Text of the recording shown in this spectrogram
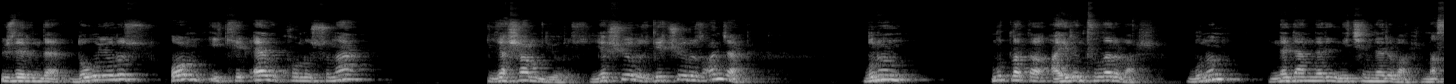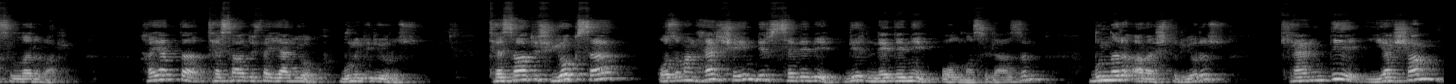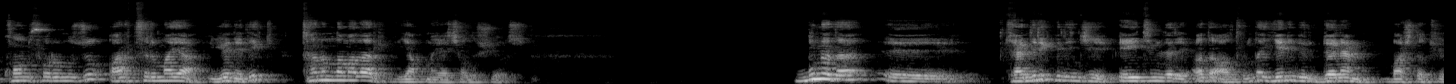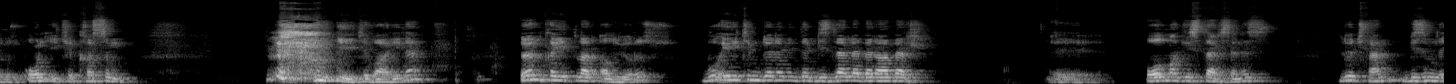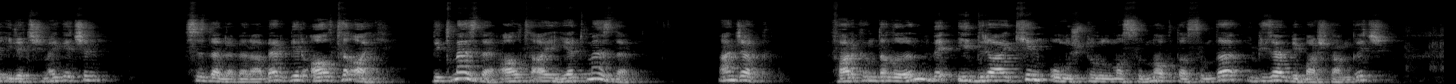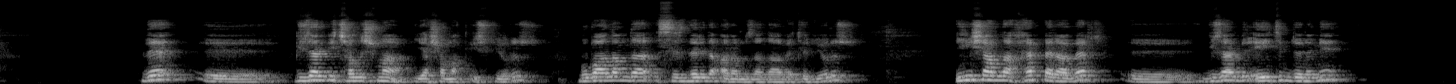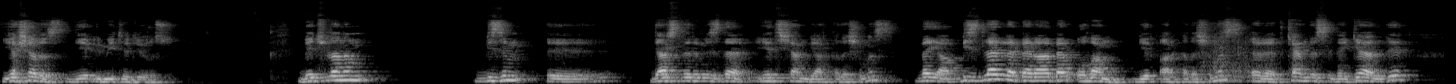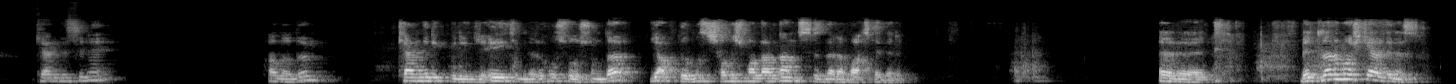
üzerinde doğuyoruz. 12 ev konusuna yaşam diyoruz. Yaşıyoruz, geçiyoruz ancak bunun mutlaka ayrıntıları var. Bunun nedenleri, niçinleri var, nasılları var. Hayatta tesadüfe yer yok. Bunu biliyoruz. Tesadüf yoksa o zaman her şeyin bir sebebi, bir nedeni olması lazım. Bunları araştırıyoruz. Kendi yaşam konforumuzu artırmaya yönelik tanımlamalar yapmaya çalışıyoruz. Buna da e, kendilik bilinci eğitimleri adı altında yeni bir dönem başlatıyoruz. 12 Kasım itibariyle ön kayıtlar alıyoruz. Bu eğitim döneminde bizlerle beraber e, olmak isterseniz lütfen bizimle iletişime geçin. Sizlerle beraber bir 6 ay bitmez de 6 ay yetmez de ancak farkındalığın ve idrakin oluşturulması noktasında güzel bir başlangıç ve e, güzel bir çalışma yaşamak istiyoruz. Bu bağlamda sizleri de aramıza davet ediyoruz. İnşallah hep beraber e, güzel bir eğitim dönemi yaşarız diye ümit ediyoruz. Betül Hanım bizim e, derslerimizde yetişen bir arkadaşımız veya bizlerle beraber olan bir arkadaşımız. Evet kendisi de geldi. Kendisini alalım. Kendilik bilinci eğitimleri hususunda yaptığımız çalışmalardan sizlere bahsedelim. Evet. Betül Hanım hoş geldiniz.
